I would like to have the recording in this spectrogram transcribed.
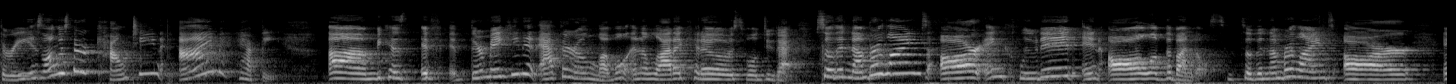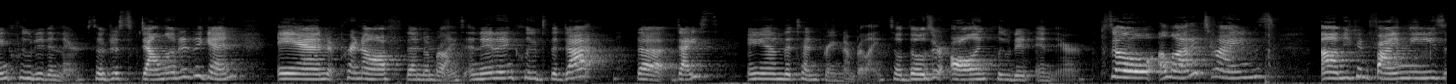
three. As long as they're counting, I'm happy. Um, because if, if they're making it at their own level, and a lot of kiddos will do that. So the number lines are included in all of the bundles. So the number lines are included in there. So just download it again and print off the number lines. And it includes the dot, the dice, and the 10 frame number line. So those are all included in there. So a lot of times um, you can find these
